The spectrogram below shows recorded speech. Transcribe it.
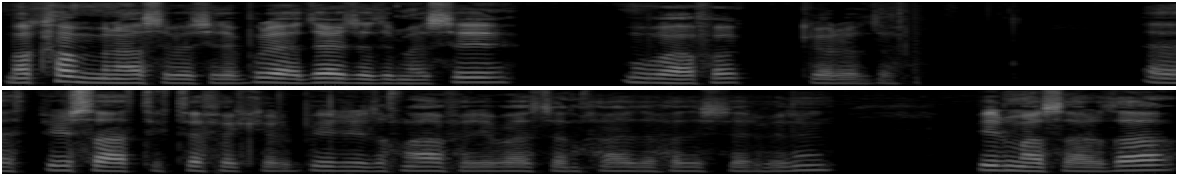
makam münasebetiyle buraya derc edilmesi muvafık görüldü. Evet, bir saatlik tefekkür, bir yıllık nafile ibadetten halde hadislerinin bir masarda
